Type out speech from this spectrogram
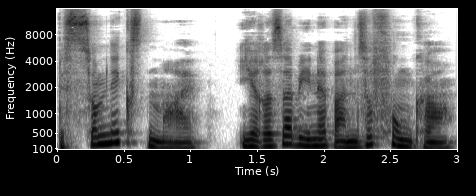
Bis zum nächsten Mal. Ihre Sabine Banse Funker.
